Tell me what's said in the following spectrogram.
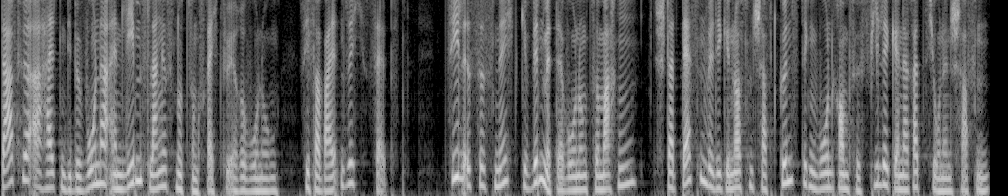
Dafür erhalten die Bewohner ein lebenslanges Nutzungsrecht für ihre Wohnung. Sie verwalten sich selbst. Ziel ist es nicht, Gewinn mit der Wohnung zu machen. Stattdessen will die Genossenschaft günstigen Wohnraum für viele Generationen schaffen.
